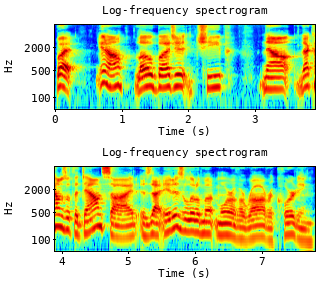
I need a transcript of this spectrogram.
But, you know, low budget, cheap. Now, that comes with the downside is that it is a little bit more of a raw recording,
